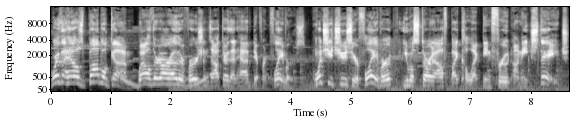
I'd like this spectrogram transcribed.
Where the hell's bubblegum? Well, there are other versions out there that have different flavors. Once you choose your flavor, you will start off by collecting fruit on each stage.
